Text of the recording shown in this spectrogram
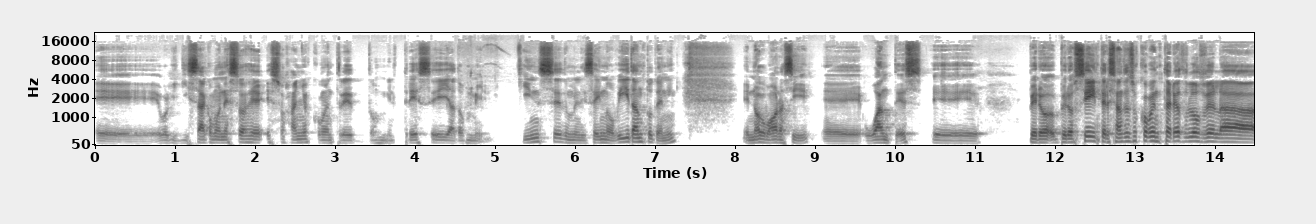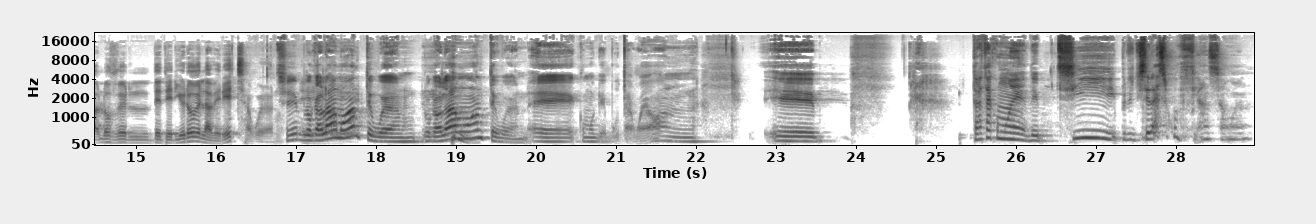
Eh, porque quizá como en esos, esos años, como entre 2013 y a 2015, 2016, no vi tanto tenis. Eh, no como ahora sí, eh, o antes. Pero, pero sí, interesantes esos comentarios los, de la, los del deterioro de la derecha, weón. Sí, lo que Eh, hablábamos antes, weón. Lo que hablábamos antes, weón. Eh, como que puta, weón. Eh, trata como de, de- Sí, pero será esa confianza, weón.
